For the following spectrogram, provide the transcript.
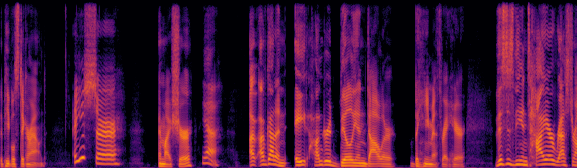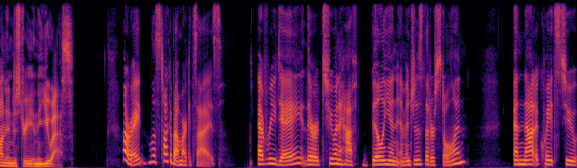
that people stick around. Are you sure? Am I sure? Yeah. I- I've got an $800 billion behemoth right here. This is the entire restaurant industry in the US. All right, let's talk about market size. Every day, there are two and a half billion images that are stolen, and that equates to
